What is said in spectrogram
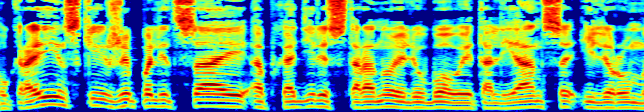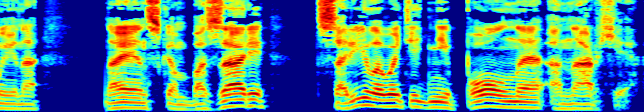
Украинские же полицаи обходили стороной любого итальянца или румына. На Энском базаре царила в эти дни полная анархия.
